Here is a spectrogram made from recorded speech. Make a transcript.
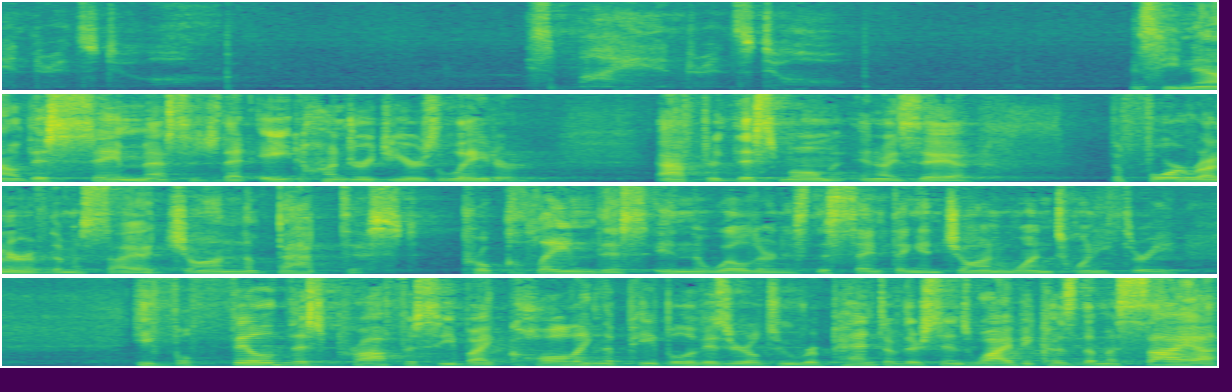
hindrance to hope, is my hindrance to hope. And see, now this same message that 800 years later, after this moment in Isaiah, the forerunner of the Messiah, John the Baptist, proclaimed this in the wilderness. The same thing in John 1 23. He fulfilled this prophecy by calling the people of Israel to repent of their sins. Why? Because the Messiah,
